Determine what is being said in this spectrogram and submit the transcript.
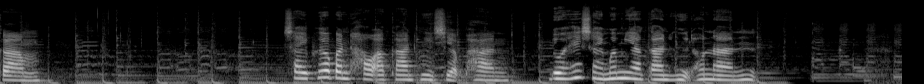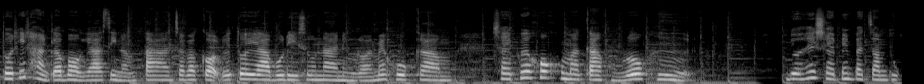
กรัม ใช้เพื่อบรรเทาอาการหืดเฉียบพลัน โดยให้ใช้เมื่อมีอาการหืดเท่านั้น ตัวที่ฐานกระบอกยาสีน้ำตาล จะประกอบด้วยตัวยาบูดีโซนา 100 ไมโครกรัม ใช้เพื่อควบคุมอาการของโรคหืด โดยให้ใช้เป็นประจำทุก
